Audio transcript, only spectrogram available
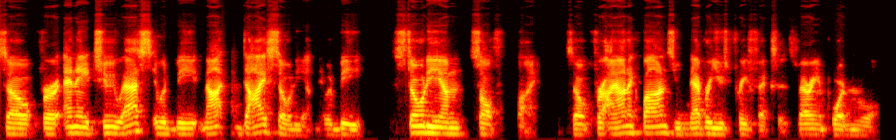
So for Na2S, it would be not disodium, it would be sodium sulfide. So for ionic bonds, you never use prefixes. Very important rule.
